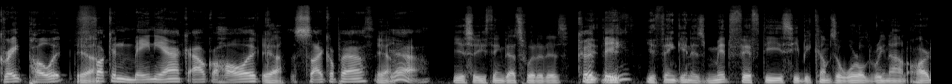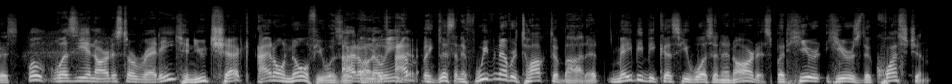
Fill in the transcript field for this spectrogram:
great poet, Yeah. fucking maniac, alcoholic, Yeah. psychopath. Yeah. Yeah. So you think that's what it is? Could You- you- be. You, think in his mid 50s he becomes a world renowned artist? Well, was he an artist already? Can you check? I don't know if he was an I don't know artist. I'm- either. like, listen, if we've never talked about it, maybe because he wasn't an artist. But here, here's the question:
